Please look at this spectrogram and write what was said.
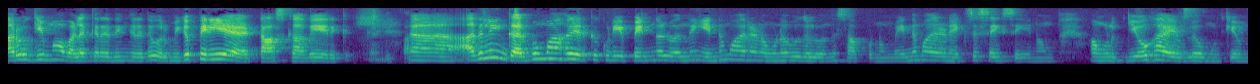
ஆரோக்கியமாக வளர்க்குறதுங்கிறது ஒரு மிகப்பெரிய டாஸ்காகவே இருக்குது. அதுலேயும் கர்ப்பமாக இருக்கக்கூடிய பெண்கள் வந்து என்ன மாதிரியான உணவுகள் வந்து சாப்பிடணும் எந்த மாதிரியான எக்ஸசைஸ் செய்யணும் அவங்களுக்கு யோகா எவ்வளோ முக்கியம்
